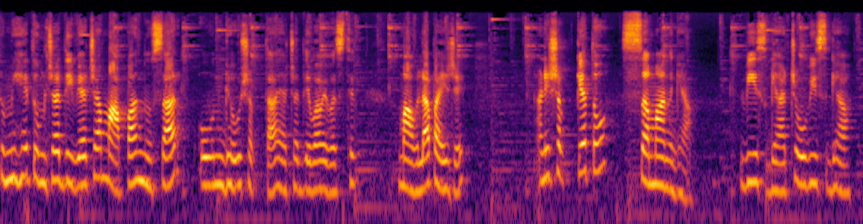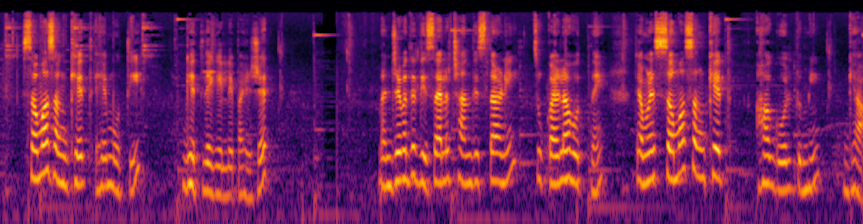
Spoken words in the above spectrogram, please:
तुम्ही हे तुमच्या दिव्याच्या मापानुसार ओवून घेऊ शकता ह्याच्या दिवा व्यवस्थित मावला पाहिजे. आणि शक्यतो समान घ्या. वीस घ्या चोवीस घ्या. समसंख्येत हे मोती घेतले गेले पाहिजेत. म्हणजे मग ते दिसायला छान दिसतं आणि चुकायला होत नाही. त्यामुळे समसंख्येत हा गोल तुम्ही घ्या.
